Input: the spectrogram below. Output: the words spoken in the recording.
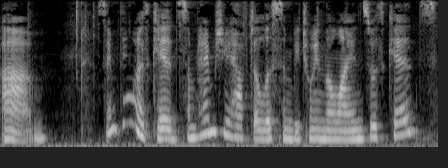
Um, same thing with kids. Sometimes you have to listen between the lines with kids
